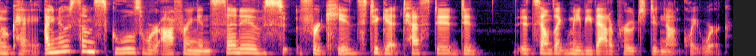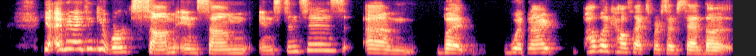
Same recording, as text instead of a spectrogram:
Okay. I know some schools were offering incentives for kids to get tested. Did it sounds like maybe that approach did not quite work? Yeah, I mean, I think it worked some in some instances, um, but when I public health experts have said the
